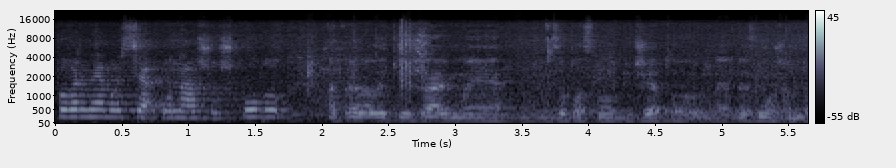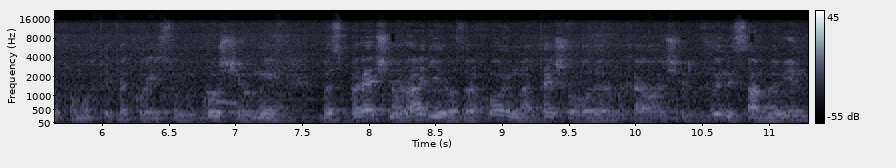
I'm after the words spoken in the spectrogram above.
повернемося у нашу школу. На превеликий жаль, ми з обласного бюджету не, не зможемо допомогти такої суми коштів. Ми безперечно раді і розраховуємо на те, що Володимир Михайлович Литвин, і саме він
